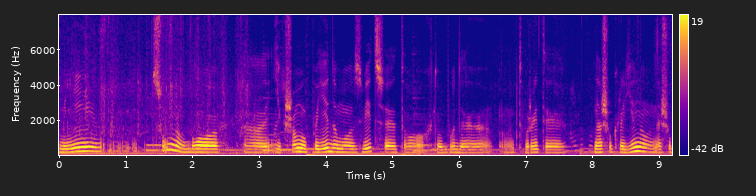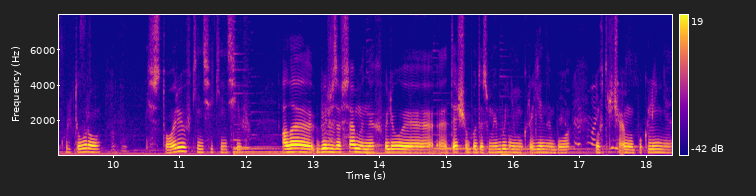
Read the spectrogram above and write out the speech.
Мені сумно, бо е, якщо ми поїдемо звідси, то хто буде творити нашу країну, нашу культуру, історію в кінці кінців. Але більш за все мене хвилює е, те, що буде з майбутнім України, бо ми втрачаємо покоління.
